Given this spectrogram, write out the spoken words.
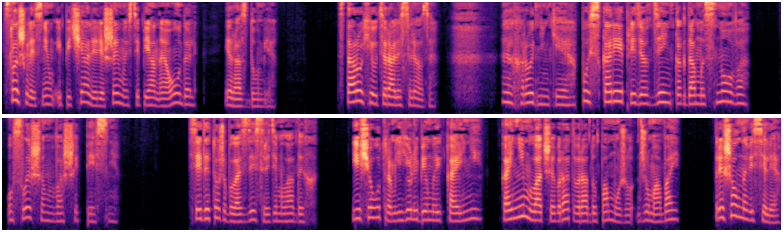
Слышали с ним и печаль, и решимость, и пьяная удаль, и раздумья. Старухи утирали слезы. Эх, родненькие, пусть скорее придет день, когда мы снова услышим ваши песни. Сейди тоже была здесь, среди молодых. Еще утром ее любимый Кайни, Кайни, младший брат в роду по мужу, Джумабай, пришел на веселе.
